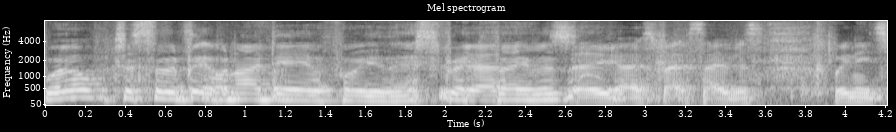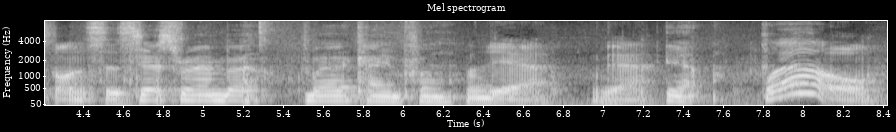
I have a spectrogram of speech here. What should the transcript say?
Well, just a bit of an idea for you there, Yeah, Specsavers. There you go, Specsavers. We need sponsors. Just remember where it came from. Yeah, yeah. Yeah, Well,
